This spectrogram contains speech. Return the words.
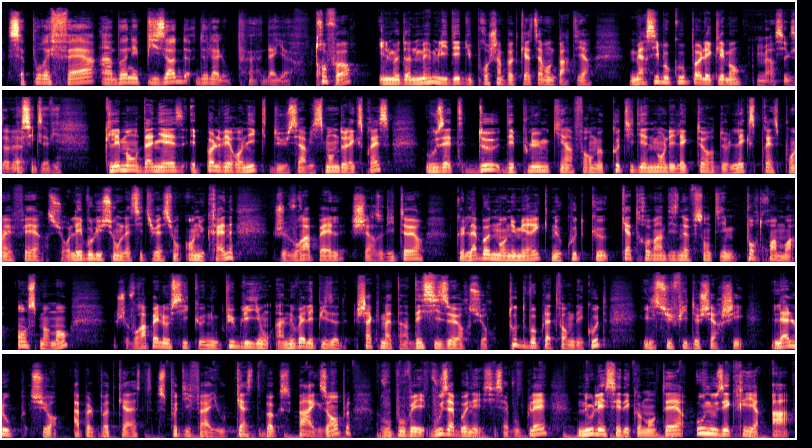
Ça pourrait faire un bon épisode de la loupe, d'ailleurs. Trop fort il me donne même l'idée du prochain podcast avant de partir. Merci beaucoup, Paul et Clément. Merci, Xavier. Merci, Xavier. Clément Dagnès et Paul Véronique du service Monde de l'Express. Vous êtes deux des plumes qui informent quotidiennement les lecteurs de l'Express.fr sur l'évolution de la situation en Ukraine. Je vous rappelle, chers auditeurs, que l'abonnement numérique ne coûte que 99 centimes pour trois mois en ce moment. Je vous rappelle aussi que nous publions un nouvel épisode chaque matin dès 6h sur toutes vos plateformes d'écoute. Il suffit de chercher La Loupe sur Apple Podcast, Spotify ou Castbox par exemple. Vous pouvez vous abonner si ça vous plaît, nous laisser des commentaires ou nous écrire à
